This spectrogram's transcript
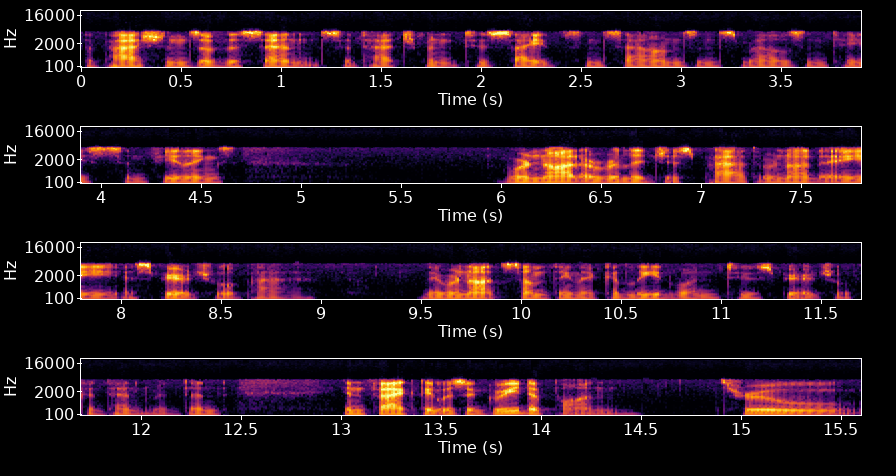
the passions of the sense, attachment to sights and sounds and smells and tastes and feelings, were not a religious path, were not a, a spiritual path. They were not something that could lead one to spiritual contentment. And in fact, it was agreed upon through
